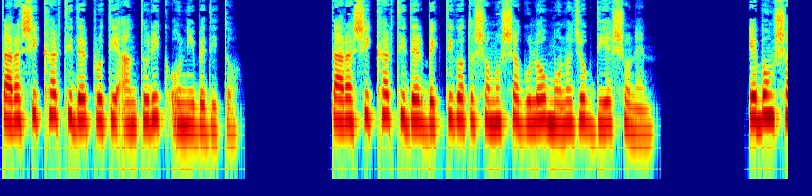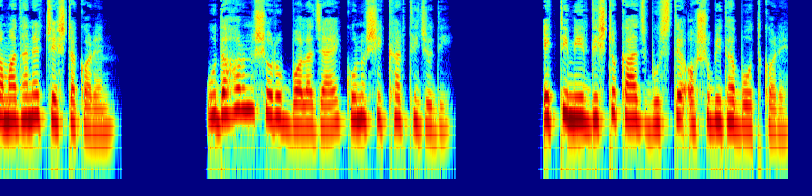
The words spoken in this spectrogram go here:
তারা শিক্ষার্থীদের প্রতি আন্তরিক ও নিবেদিত। তারা শিক্ষার্থীদের ব্যক্তিগত সমস্যাগুলোও মনোযোগ দিয়ে শোনেন এবং সমাধানের চেষ্টা করেন। উদাহরণস্বরূপ বলা যায়, কোনো শিক্ষার্থী যদি একটি নির্দিষ্ট কাজ বুঝতে অসুবিধা বোধ করে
